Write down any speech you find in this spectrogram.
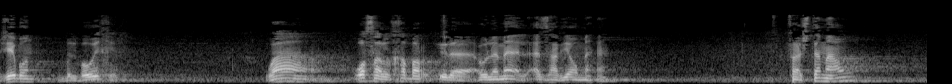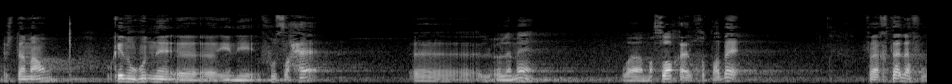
جابهم بالبواخر. ووصل الخبر إلى علماء الأزهر يومها. فاجتمعوا اجتمعوا وكانوا هن آه، آه، يعني فصحاء آه، العلماء ومصاقع الخطباء. فاختلفوا.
